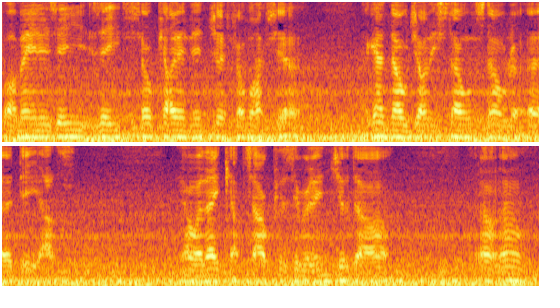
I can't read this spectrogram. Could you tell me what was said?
But I mean, is he is he still carrying injury from last year? Again, no Johnny Stones, no uh, Dias. You know, were they kept out because they were injured, or I don't know.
